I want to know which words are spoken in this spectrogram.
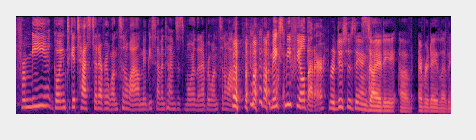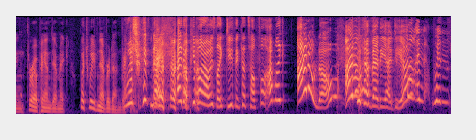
For me, going to get tested every once in a while, maybe seven times is more than every once in a while, makes me feel better. reduces the anxiety of everyday living through a pandemic, which we've never done before. Which we've never. I know people are always like, "Do you think that's helpful?" I'm like, I don't know. I don't have any idea. Well, and when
